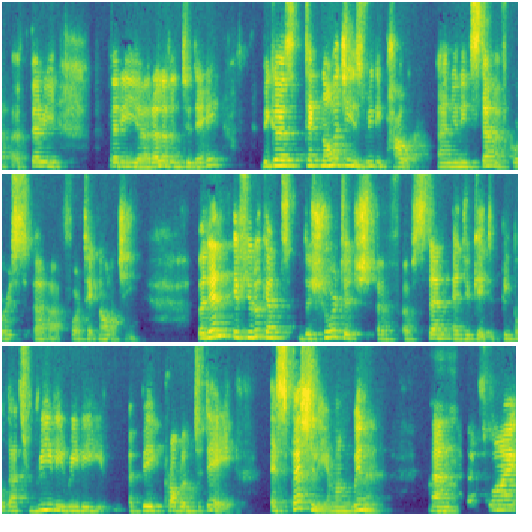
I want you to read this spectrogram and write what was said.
very, very uh, relevant today, because technology is really power. And you need STEM, of course, uh, for technology. But then, if you look at the shortage of, of STEM educated people, that's really, really a big problem today, especially among women. Mm-hmm. And that's why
